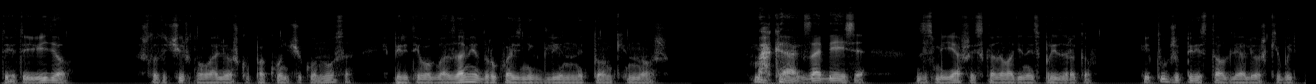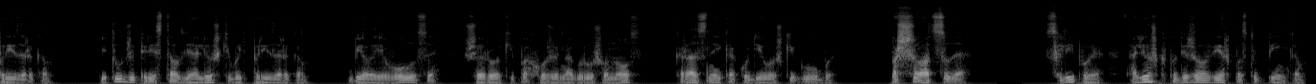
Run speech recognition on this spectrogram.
«Ты это видел?» Что-то чиркнуло Алешку по кончику носа, и перед его глазами вдруг возник длинный тонкий нож. «Макак, забейся!» Засмеявшись, сказал один из призраков. И тут же перестал для Алешки быть призраком. И тут же перестал для Алешки быть призраком. Белые волосы, широкий, похожий на грушу нос, красные, как у девушки, губы. «Пошел отсюда!» Схлипывая, Алешка побежал вверх по ступенькам.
